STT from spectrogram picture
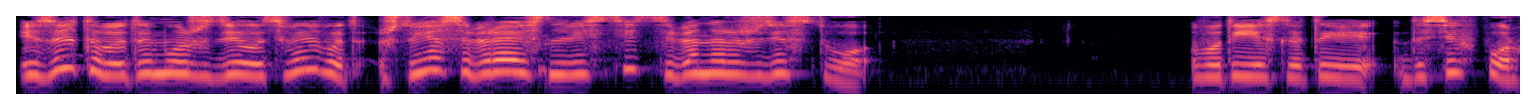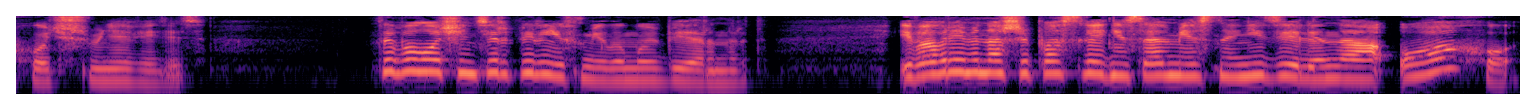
Из этого ты можешь сделать вывод, что я собираюсь навестить тебя на Рождество. Вот если ты до сих пор хочешь меня видеть. Ты был очень терпелив, милый мой Бернард. И во время нашей последней совместной недели на Оахо,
